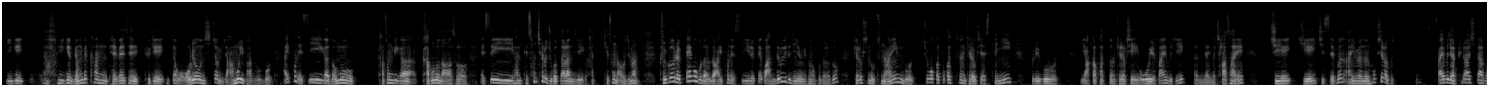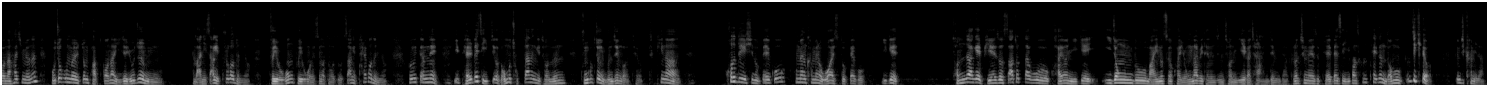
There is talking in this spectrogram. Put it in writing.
이게 아, 이게 명백한 벨벳에 그게 있다고 어려운 시점이죠. 아무리 봐도 뭐 아이폰 SE가 너무 가성비가 갑으로 나와서 SE한테 선체로 죽었다라는 얘기가 가- 계속 나오지만 그거를 빼고 보더라도 아이폰 SE를 빼고 안드로이드 진영에서만 보더라도 갤럭시 노트 9, 뭐 출고가 똑같은 갤럭시 S10이 그리고 이 아까 봤던 갤럭시 A51 5G라든지 아니면 자사의 G8, G8, G7 아니면은 혹시라도 5G가 필요하시다거나 하시면은 보조금을 좀 받거나 이제 요즘 많이 싸게 풀거든요. V50, V50S 같은 것도 싸게 팔거든요. 그렇기 때문에 이 벨벳의 입지가 너무 좁다는 게 저는 궁극적인 문제인 것 같아요. 특히나 쿼드 DAC도 빼고 후면 카메라 OIS도 빼고 이게 전작에 비해서 싸졌다고 과연 이게 이 정도 마이너스가 과연 용납이 되는지는 전 이해가 잘 안 됩니다. 그런 측면에서 벨벳의 이번 선택은 너무 끔찍해요. 끔찍합니다.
